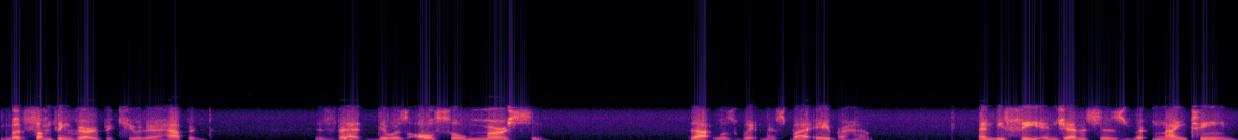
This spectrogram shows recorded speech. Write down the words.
But something very peculiar happened is that there was also mercy that was witnessed by Abraham. And we see in Genesis 19.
